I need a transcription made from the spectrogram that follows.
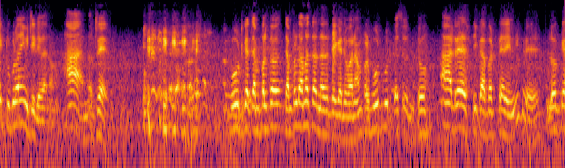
એક ટુકડો અહીં વીટી લેવાનો. આ ડ્રેસ બૂટ કે ચંપલ તો ચંપલ તો સમજતા નથી તે જવાના પણ બૂટ બૂટ કશું તો આ ડ્રેસ ચીકાબટ પહેરી નીકળે, લોકો કે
